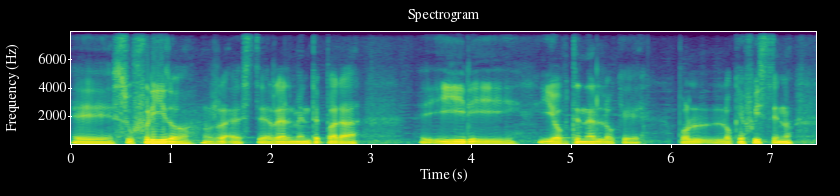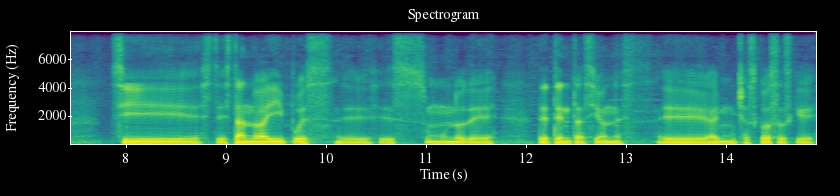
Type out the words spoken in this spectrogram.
eh, sufrido este, realmente para ir y, obtener lo que por lo que fuiste, ¿no? Sí, este, estando ahí, pues eh, es un mundo de, tentaciones. Hay muchas cosas que,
